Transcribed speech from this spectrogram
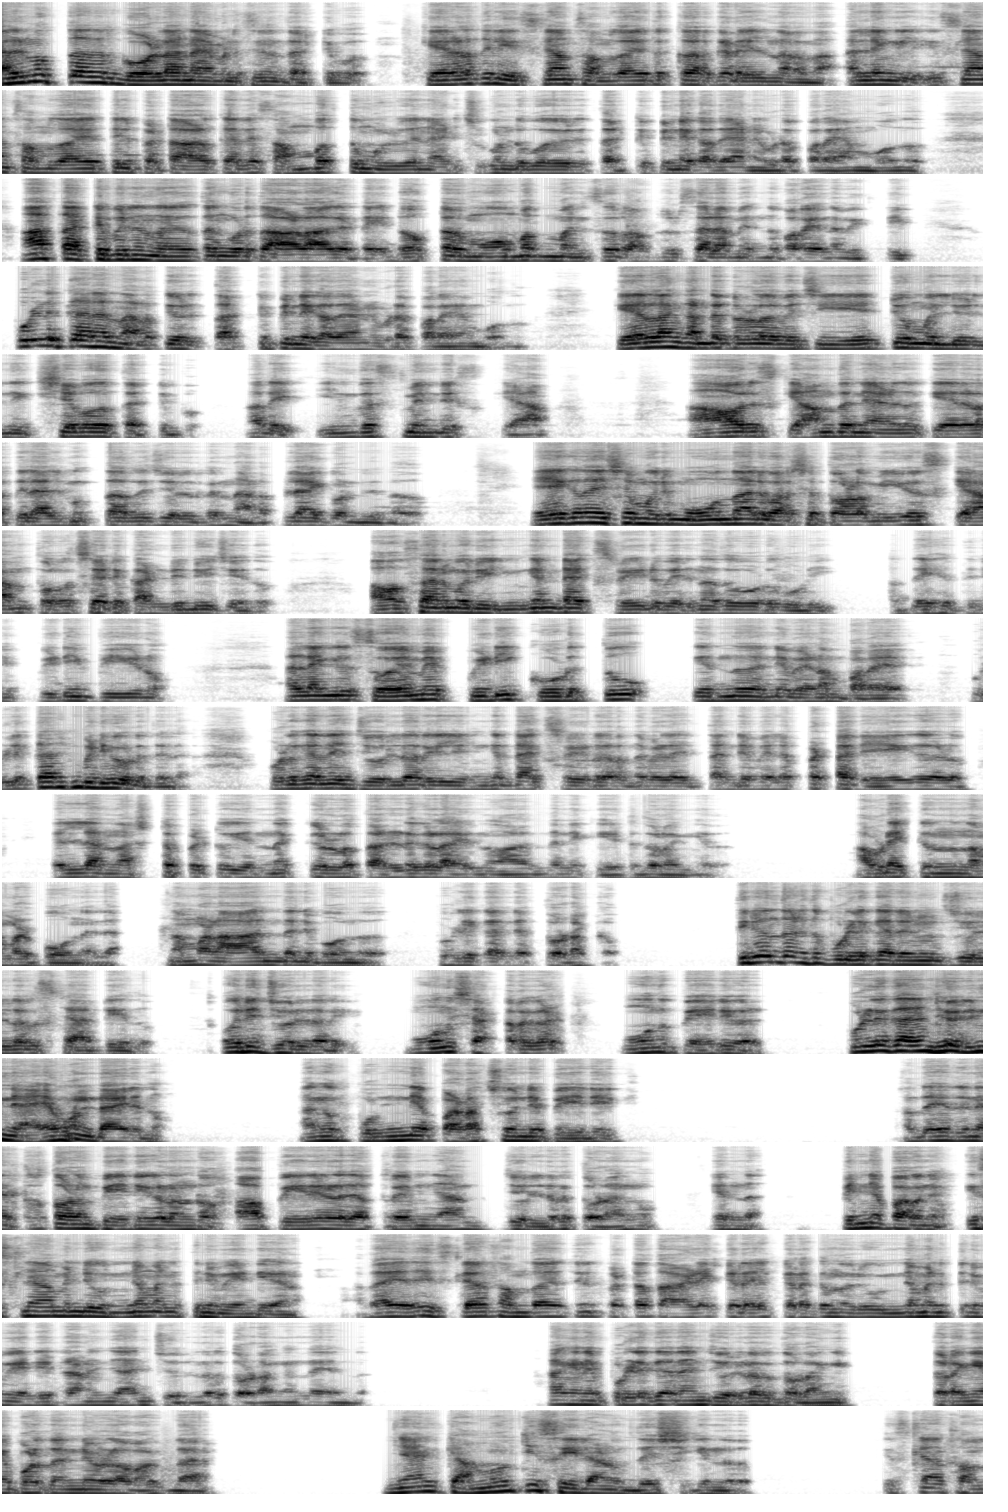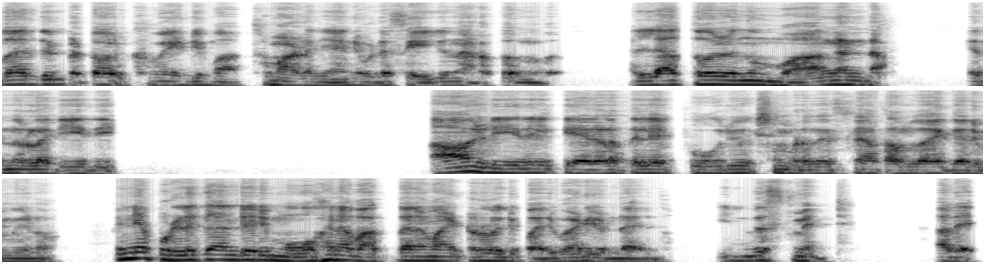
അൽമുക്താദർ gold and ഡയമണ്ട്സിന് തട്ടിപ്പ്. കേരളത്തിൽ ഇസ്ലാം സമുദായക്കാർക്കിടയിൽ നടന്ന അല്ലെങ്കിൽ ഇസ്ലാം സമുദായത്തിൽപ്പെട്ട ആൾക്കാരുടെ സമ്പത്ത് മുഴുവൻ അടിച്ചുകൊണ്ടുപോയ ഒരു തട്ടിപ്പിന്റെ കഥയാണ് ഇവിടെ പറയാൻ പോകുന്നത്. ആ തട്ടിപ്പിന് നേതൃത്വം കൊടുത്ത ആളാകട്ടെ ഡോക്ടർ മുഹമ്മദ് മൻസൂർ അബ്ദുൽ സലാം എന്ന് പറയുന്ന വ്യക്തി പുള്ളിക്കാരൻ നടത്തിയ ഒരു തട്ടിപ്പിന്റെ കഥയാണ് ഇവിടെ പറയാൻ പോകുന്നത്. കേരളം കണ്ടിട്ടുള്ളത് വെച്ച് ഏറ്റവും വലിയൊരു നിക്ഷേപക തട്ടിപ്പ്. അതെ ഇൻവെസ്റ്റ്മെന്റ് സ്കാം ആ ഒരു സ്കാം തന്നെയാണ് കേരളത്തിൽ അൽമുക്താദ് ജ്വല്ലറി നടപ്പിലാക്കിക്കൊണ്ടിരുന്നത്. ഏകദേശം ഒരു മൂന്നാൽ വർഷത്തോളം ഈ ഒരു സ്കാം തുടർച്ചയായിട്ട് കണ്ടിന്യൂ ചെയ്തു. അവസാനം ഒരു ഇൻകം ടാക്സ് റെയ്ഡ് വരുന്നതോടുകൂടി അദ്ദേഹത്തിന് പിടി വീണു അല്ലെങ്കിൽ സ്വയമേ പിടി കൊടുത്തു എന്ന് തന്നെ വേണം പറയാൻ. പുള്ളിക്കാരൻ പിടി കൊടുത്തില്ല പുള്ളിക്കാരന്റെ ജ്വല്ലറിയിൽ ഇൻകം ടാക്സ് റെയ്ഡ് നടന്ന വേളയിൽ തന്റെ വിലപ്പെട്ട രേഖകളും എല്ലാം നഷ്ടപ്പെട്ടു എന്നൊക്കെയുള്ള തള്ളുകളായിരുന്നു ആദ്യം തന്നെ കേട്ടു തുടങ്ങിയത്. അവിടേക്കൊന്നും നമ്മൾ പോകുന്നില്ല. നമ്മൾ ആദ്യം തന്നെ പോകുന്നത് പുള്ളിക്കാരന്റെ തുടക്കം. തിരുവനന്തപുരത്ത് പുള്ളിക്കാരൻ ഒരു ജ്വല്ലറി സ്റ്റാർട്ട് ചെയ്തു. ഒരു ജ്വല്ലറി മൂന്ന് ഷട്ടറുകൾ മൂന്ന് പേരുകൾ. പുള്ളിക്കാരന്റെ ഒരു നയമുണ്ടായിരുന്നു അങ്ങ് പുണ്യ പടച്ചോന്റെ പേര്. അദ്ദേഹത്തിന് എത്രത്തോളം പേരുകളുണ്ടോ ആ പേരുകളിൽ അത്രയും ഞാൻ ജ്വല്ലറി തുടങ്ങും എന്ന്. പിന്നെ പറഞ്ഞു ഇസ്ലാമിന്റെ ഉന്നമനത്തിന് വേണ്ടിയാണ്. അതായത് ഇസ്ലാം സമുദായത്തിൽപ്പെട്ട താഴേക്കിടയിൽ കിടക്കുന്ന ഒരു ഉന്നമനത്തിന് വേണ്ടിയിട്ടാണ് ഞാൻ ജ്വല്ലറി തുടങ്ങുന്നത് എന്ന്. അങ്ങനെ പുള്ളിക്കാരൻ ജ്വല്ലറി തുടങ്ങി. തുടങ്ങിയപ്പോൾ തന്നെയുള്ള വാഗ്ദാനം. ഞാൻ കമ്മ്യൂണിറ്റി സെയിലാണ് ഉദ്ദേശിക്കുന്നത്. ഇസ്ലാം സമുദായത്തിൽപ്പെട്ടവർക്ക് വേണ്ടി മാത്രമാണ് ഞാൻ ഇവിടെ സെയിൽ നടത്തുന്നത്. അല്ലാത്തവരൊന്നും വാങ്ങണ്ട എന്നുള്ള രീതി. ആ ഒരു രീതിയിൽ കേരളത്തിലെ ഭൂരിപക്ഷം പെടുന്ന ഇസ്ലാം സമുദായക്കാരും വീണു. പിന്നെ പുള്ളിക്കാരന്റെ ഒരു മോഹന വാഗ്ദാനമായിട്ടുള്ള ഒരു പരിപാടി ഉണ്ടായിരുന്നു. ഇൻവെസ്റ്റ്മെന്റ് അതെ.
